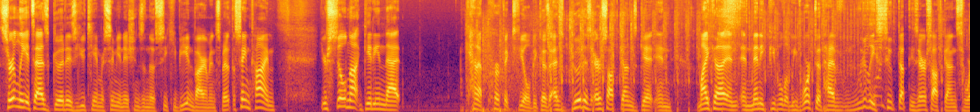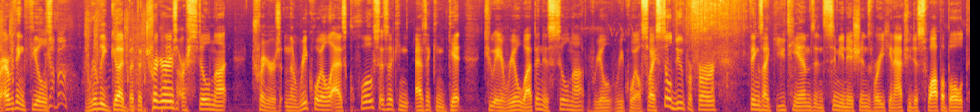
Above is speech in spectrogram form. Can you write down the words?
certainly it's as good as UTM or simunitions in those CQB environments, but at the same time, you're still not getting that kind of perfect feel because as good as airsoft guns get, and Micah and, and many people that we've worked with have really souped up these airsoft guns to where everything feels really good, but the triggers are still not triggers and the recoil as close as it can as it can get to a real weapon is still not real recoil. So I still do prefer things like UTMs and simunitions where you can actually just swap a bolt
